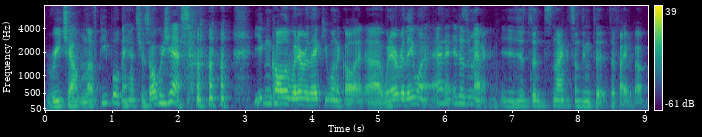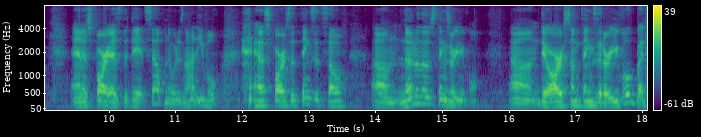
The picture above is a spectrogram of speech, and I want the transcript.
reach out and love people, the answer is always yes. you can call it whatever the heck you want to call it. Uh, whatever they want, it doesn't matter. It's, it's not something to, to fight about. And as far as the day itself, no, it is not evil. As far as the things itself, um, none of those things are evil. Um, there are some things that are evil, but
